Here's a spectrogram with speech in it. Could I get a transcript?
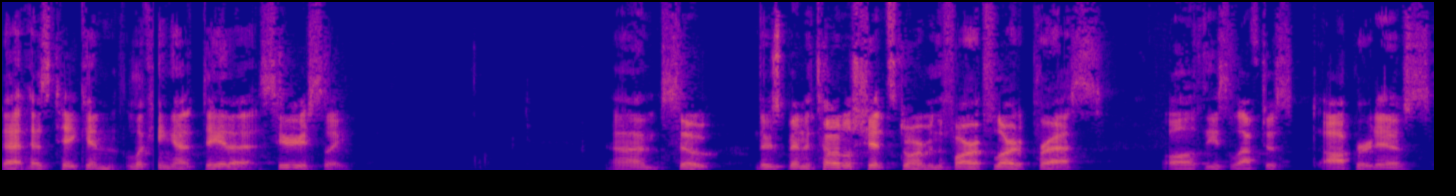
that has taken looking at data seriously. Um, so there's been a total shitstorm in the Florida press all of these leftist operatives.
